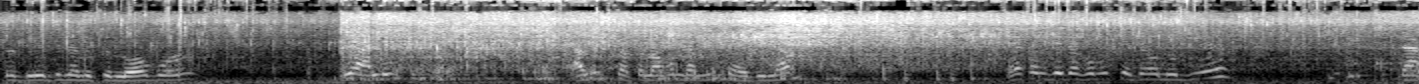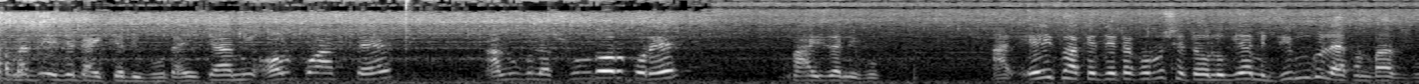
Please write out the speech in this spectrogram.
তো দিয়ে দিলাম একটু লবণ। দিয়ে আলু আলুর সাথে লবণটা মিশিয়ে দিলাম। এখন যেটা করব সেটা হলো গিয়ে ঢাকনা দিয়ে যে ডাইকা দিব। ডাইকা আমি অল্প আস্তে আলুগুলো সুন্দর করে ভাইজা নিব। আর এই ফাঁকে যেটা করব সেটা হলো গিয়ে আমি ডিমগুলো এখন ভাজবো।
